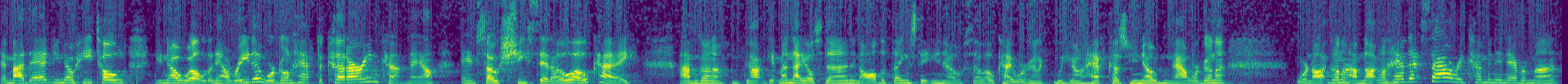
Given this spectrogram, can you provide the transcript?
And my dad, you know, he told, you know, well, now, Rita, we're going to have to cut our income now. And so she said, oh, okay. I'm going to not get my nails done and all the things that, you know, so, okay, we're going to, we're going to have, because, you know, now we're going to, we're not gonna, I'm not going to have that salary coming in every month.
